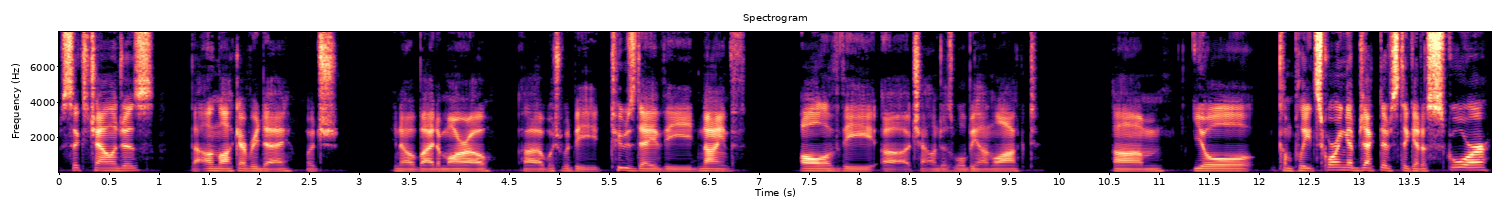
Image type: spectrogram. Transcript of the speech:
six challenges that unlock every day, which you know by tomorrow, uh, which would be Tuesday the 9th, all of the uh, challenges will be unlocked. Um, you'll complete scoring objectives to get a score,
